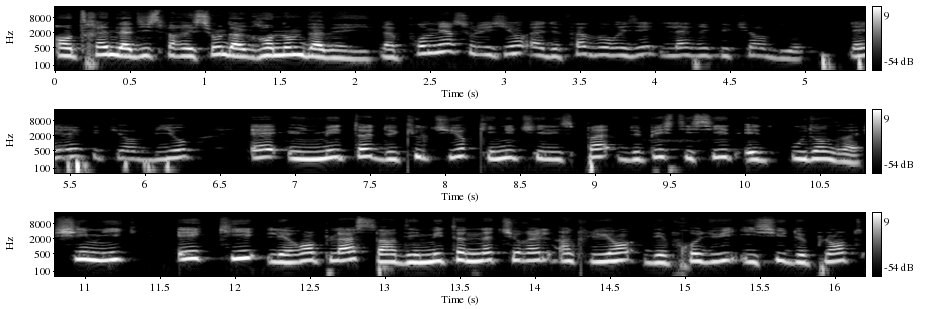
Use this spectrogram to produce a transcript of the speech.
entraîne la disparition d'un grand nombre d'abeilles. La première solution est de favoriser l'agriculture bio. L'agriculture bio est une méthode de culture qui n'utilise pas de pesticides ou d'engrais chimiques et qui les remplace par des méthodes naturelles incluant des produits issus de plantes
